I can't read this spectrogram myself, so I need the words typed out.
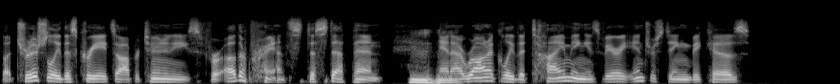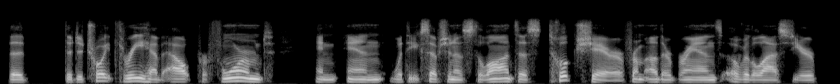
but traditionally, this creates opportunities for other brands to step in. Mm-hmm. And ironically, the timing is very interesting because the the Detroit Three have outperformed and and with the exception of Stellantis, took share from other brands over the last year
